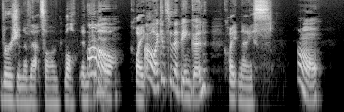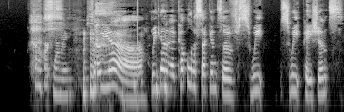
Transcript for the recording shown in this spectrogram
version of that song. Well, and oh, quite oh, I can see that being good. quite nice. Oh, kind of heartwarming. So yeah, we get a couple of seconds of sweet, sweet patience,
